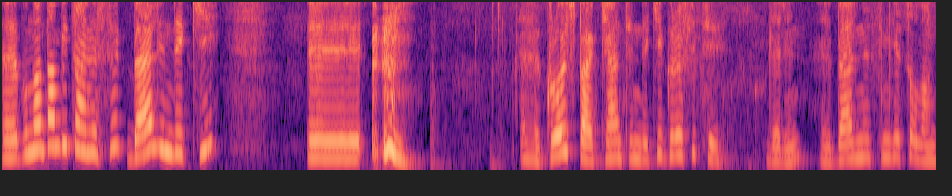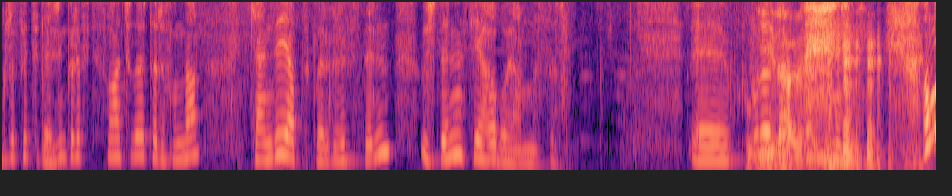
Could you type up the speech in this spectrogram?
E, bunlardan bir tanesi Berlin'deki e, e, Kreuzberg kentindeki grafiti grafitilerin, e, Berlin'in simgesi olan grafitilerin, grafiti sanatçıları tarafından kendi yaptıkları grafitilerin üstlerinin siyaha boyanması. Ee, Bu burada... iyi bir haber. Ama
